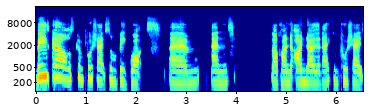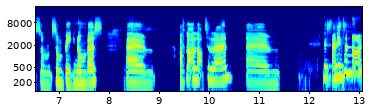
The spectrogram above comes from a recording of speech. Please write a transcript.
these girls can push out some big watts. Um, and like I, I know that they can push out some some big numbers. Um, I've got a lot to learn. Um, and it's a nice.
